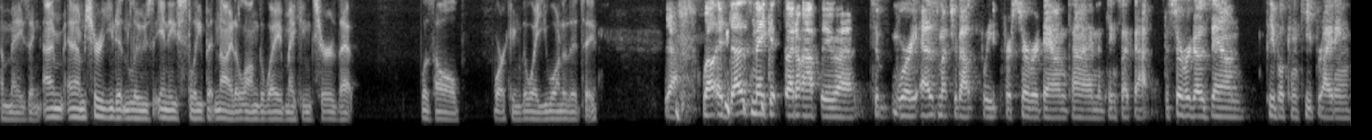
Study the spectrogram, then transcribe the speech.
Amazing. I'm and I'm sure you didn't lose any sleep at night along the way, making sure that was all working the way you wanted it to. Yeah, well, it does make it so I don't have to uh, to worry as much about sleep for server downtime and things like that. The server goes down, people can keep writing.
